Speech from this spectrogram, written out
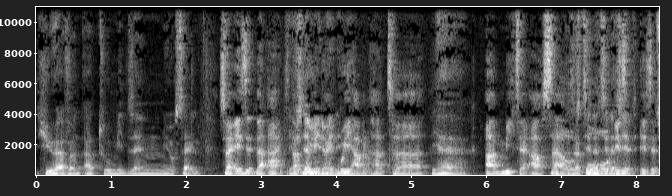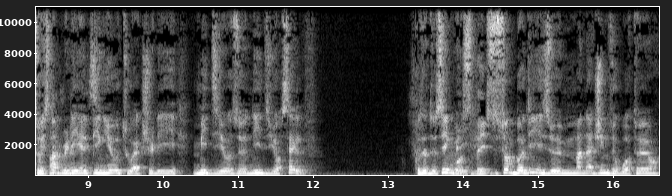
You haven't had to meet them yourself. so is it the act that we mean we haven't had to Yeah. uh, meet it ourselves, That's it, that's or it, that's is it. it is it so it's not really helping you to actually meet the other needs yourself. Because that's the thing, really. What's the- Somebody is uh, managing the water,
